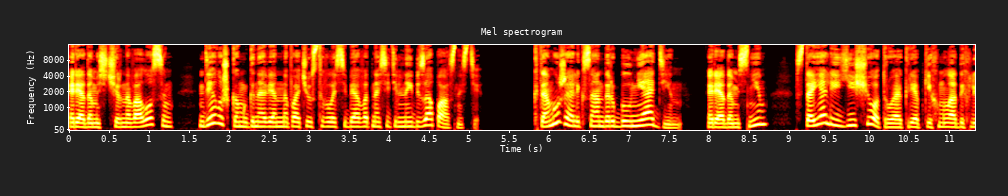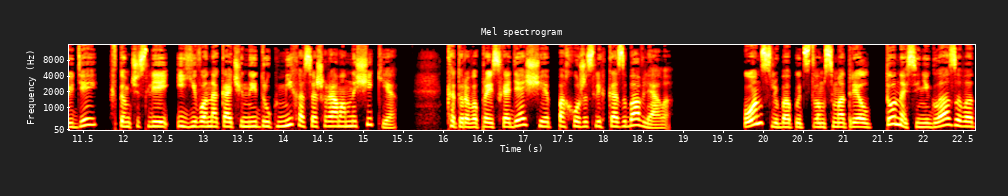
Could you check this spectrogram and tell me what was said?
Рядом с черноволосым девушка мгновенно почувствовала себя в относительной безопасности. К тому же Александр был не один. Рядом с ним стояли еще трое крепких молодых людей, в том числе и его накачанный друг Миха со шрамом на щеке, которого происходящее, похоже, слегка забавляло. Он с любопытством смотрел то на Синеглазого,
